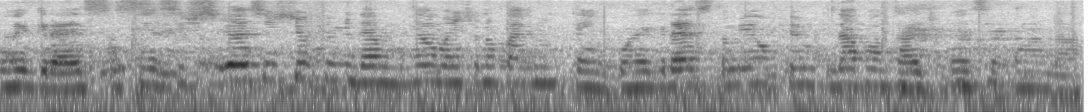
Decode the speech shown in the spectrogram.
o Regresso, assim, assisti, eu assisti o filme realmente não faz muito tempo. O Regresso também é um filme que dá vontade de conhecer o Canadá.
